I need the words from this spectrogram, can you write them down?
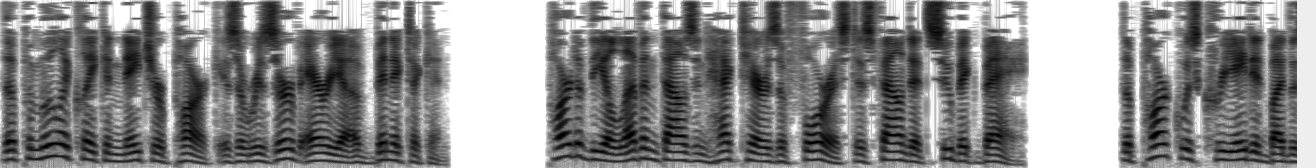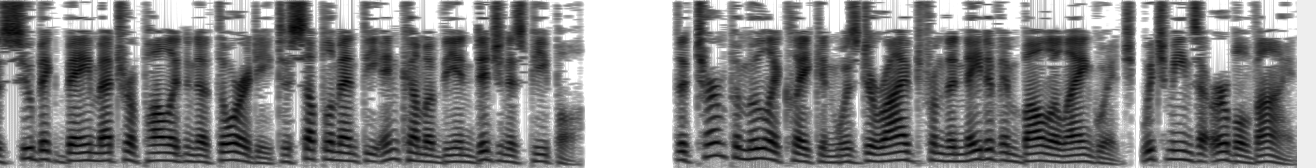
The Pamulaklakin Nature Park is a reserve area of Binictican. Part of the 11,000 hectares of forest is found at Subic Bay. The park was created by the Subic Bay Metropolitan Authority to supplement the income of the indigenous people. The term Pamulaklakin was derived from the native Ambala language, which means a herbal vine.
